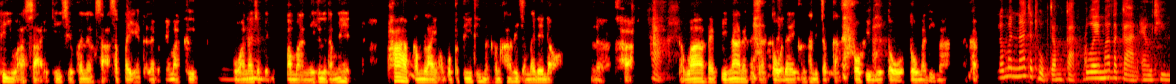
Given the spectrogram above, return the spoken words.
ที่อยู่อาศัยที่เชื่อเพื่อรักษาสเปซอะไรแบบนี้มากขึ้นผมว่าน่าจะเป็นประมาณนี้ก็เลยทำให้เห็นภาพกำไรของ property ที่มันค่อนข้างที่จะไม่ได้ดอกนะครับแต่ว่าในปีหน้าเนี่ยก็จะโตได้ค่อนข้างที่จำกัดเพราะปีนี้โตโตมาดีมากนะครับแล้วมันน่าจะถูกจำกัดด้วยมาตรการ LTV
